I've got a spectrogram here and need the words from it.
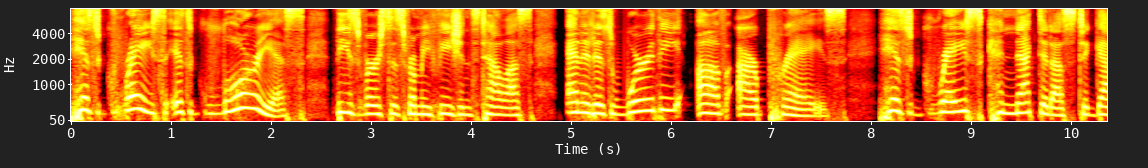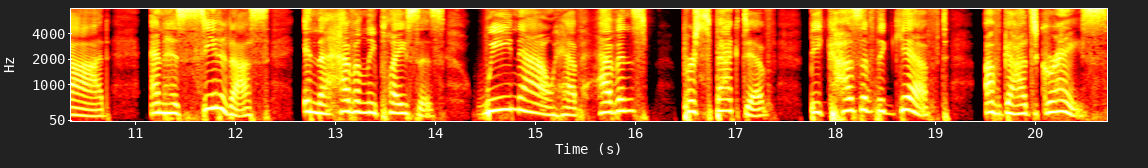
His grace is glorious, these verses from Ephesians tell us, and it is worthy of our praise. His grace connected us to God and has seated us in the heavenly places. We now have heaven's perspective because of the gift of God's grace.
